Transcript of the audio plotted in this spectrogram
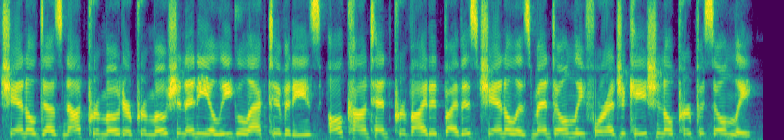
channel does not promote or promotion any illegal activities. All content provided by this channel is meant only for educational purpose only.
